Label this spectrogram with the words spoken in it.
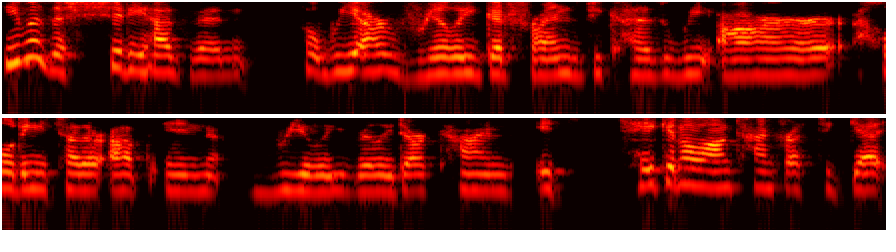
He was a shitty husband, but we are really good friends because we are holding each other up in really, really dark times. It's taken a long time for us to get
